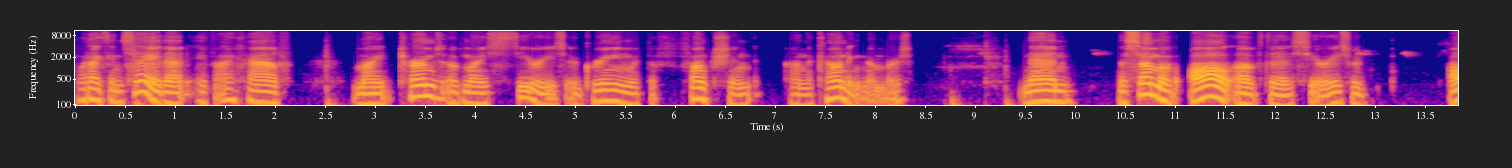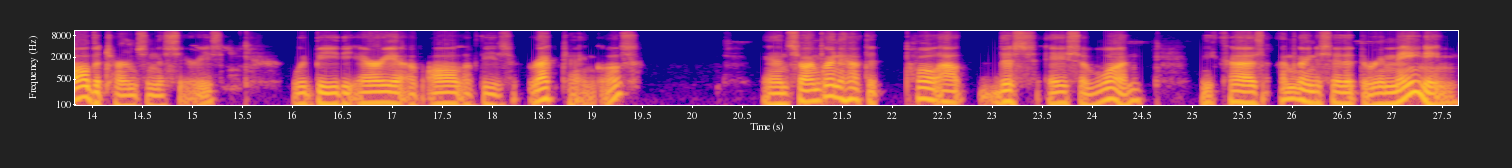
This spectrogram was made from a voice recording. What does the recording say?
what I can say that if I have my terms of my series agreeing with the function on the counting numbers, then the sum of all of the series would, all the terms in the series would be the area of all of these rectangles. And so I'm going to have to pull out this a sub 1 because I'm going to say that the remaining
